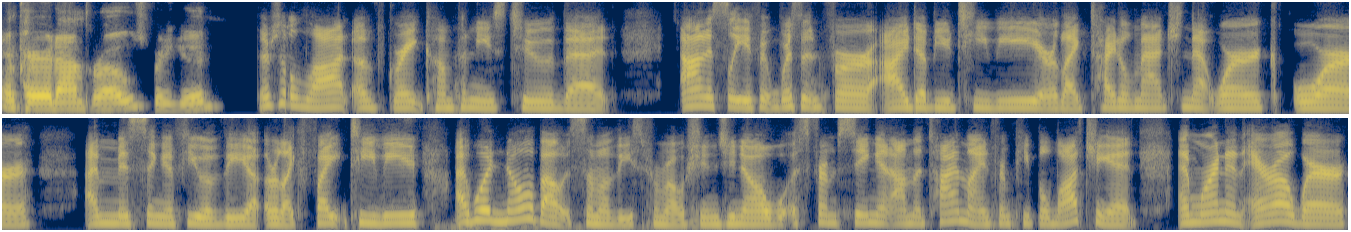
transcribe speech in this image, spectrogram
And Paradigm Pros, pretty good. There's a lot of great companies too that honestly, if it wasn't for IWTV or like Title Match Network or I'm missing a few of the uh, or like FITE TV. I wouldn't know about some of these promotions, you know, from seeing it on the timeline from people watching it. And we're in an era where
